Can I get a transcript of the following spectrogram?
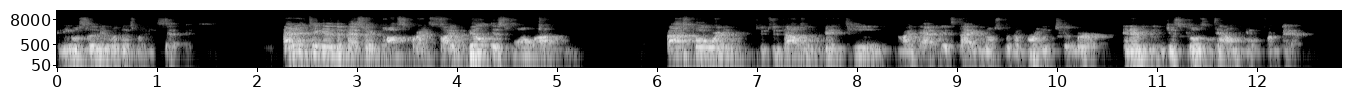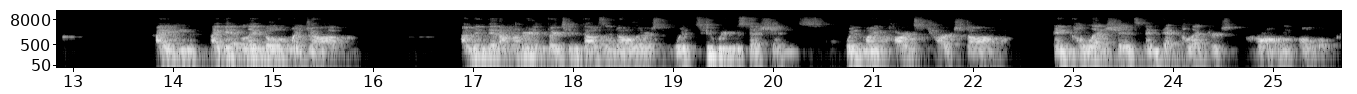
and he was living with us when he said this. I didn't take it in the best way possible, so I built this wall up. Fast forward to 2015, my dad gets diagnosed with a brain tumor, and everything just goes downhill from there. I, I get let go of my job. I'm in debt $113,000 with two repossessions, with my cards charged off, and collections and debt collectors crawling all over.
